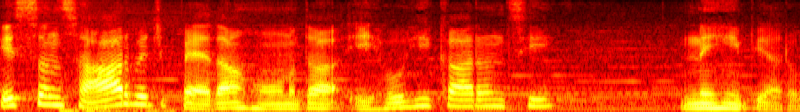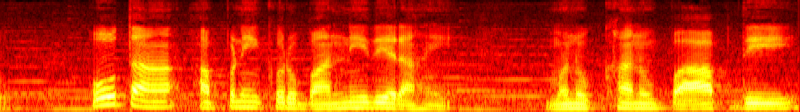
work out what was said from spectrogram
ਇਸ ਸੰਸਾਰ ਵਿੱਚ ਪੈਦਾ ਹੋਣ ਦਾ ਇਹੋ ਹੀ ਕਾਰਨ ਸੀ? ਨਹੀਂ ਪਿਆਰੋ, ਉਹ ਤਾਂ ਆਪਣੀ ਕੁਰਬਾਨੀ ਦੇ ਰਾਹੀਂ ਮਨੁੱਖਾਂ ਨੂੰ ਪਾਪ ਦੀ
